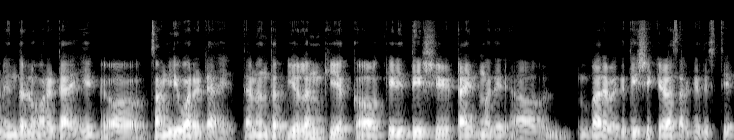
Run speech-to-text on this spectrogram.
नेंद्रन व्हरायटी आहे. ही एक चांगली व्हरायटी आहे. त्यानंतर यलंकी एक केळी देशी टाईपमध्ये बऱ्यापैकी देशी केळ्यासारखी दिसते.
